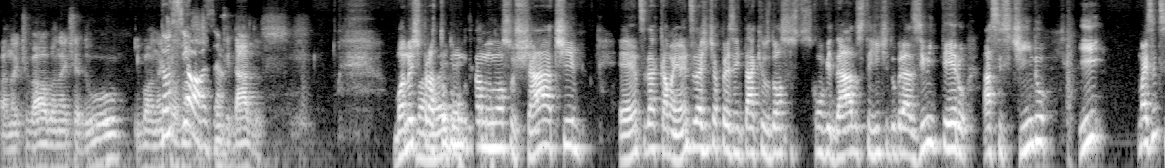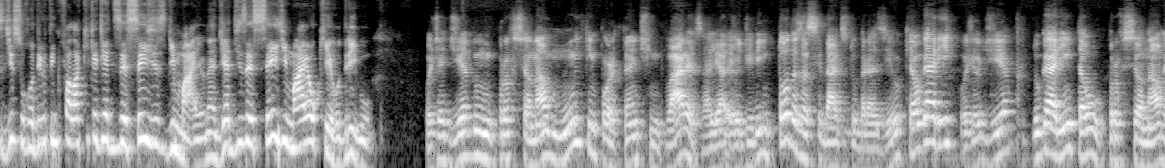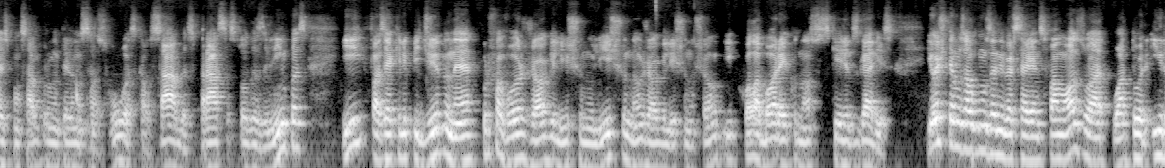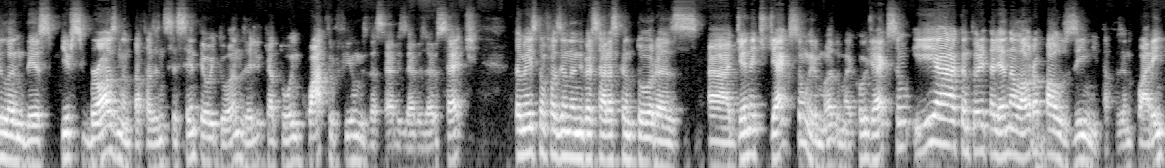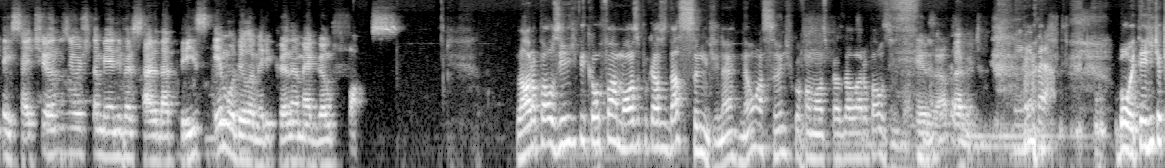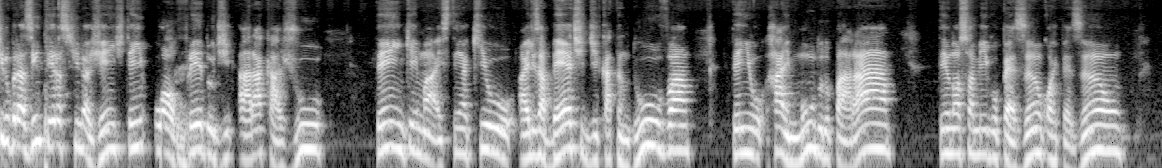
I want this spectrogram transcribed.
Boa noite, Val. Boa noite, Edu. E boa noite Tô aos ansiosa. nossos convidados. Boa noite para todo mundo que está no nosso chat. É, antes da calma aí, antes da gente apresentar aqui os nossos convidados, tem gente do Brasil inteiro assistindo. E mas antes disso, o Rodrigo tem que falar aqui que é dia 16 de maio, né? Dia 16 de maio é o quê, Rodrigo? Hoje é dia de um profissional muito importante em várias, aliás, eu diria em todas as cidades do Brasil, que é o Gari. Hoje é o dia do Gari, então, o profissional responsável por manter nossas ruas, calçadas, praças todas limpas e fazer aquele pedido, né? Por favor, jogue lixo no lixo, não jogue lixo no chão e colabore aí com nossos queridos garis. E hoje temos alguns aniversariantes famosos. O ator irlandês Pierce Brosnan está fazendo 68 anos, ele que atuou em quatro filmes da série 007. Também estão fazendo aniversário as cantoras a Janet Jackson, irmã do Michael Jackson, e a cantora italiana Laura Pausini, está fazendo 47 anos, e hoje também é aniversário da atriz e modelo americana Megan Fox. Laura Pausini que ficou famosa por causa da Sandy, né? Não a Sandy ficou famosa por causa da Laura Pausini. Exatamente. Bem lembrado. Bom, e tem gente aqui no Brasil inteiro assistindo a gente. Tem o Alfredo de Aracaju. Tem quem mais? Tem aqui o, a Elizabeth de Catanduva. Tem o Raimundo do Pará. Tem o nosso amigo Pezão, Corre Pezão.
